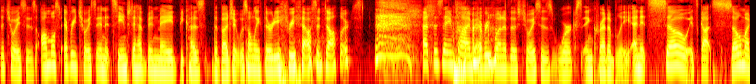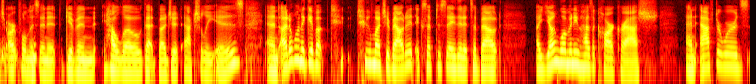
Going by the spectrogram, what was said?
the choices, almost every choice in it seems to have been made because the budget was only $33,000. At the same time, every one of those choices works incredibly. And it's so, it's got so much artfulness in it, given how low that budget actually is. And I don't want to give up too, too much about it, except to say that it's about a young woman who has a car crash and afterwards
